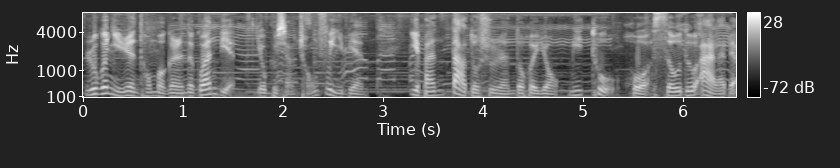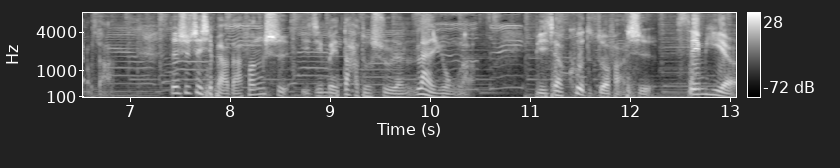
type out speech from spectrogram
如果你认同某个人的观点，又不想重复一遍，一般大多数人都会用 me too 或 so do I 来表达。但是这些表达方式已经被大多数人滥用了。比较酷的做法是 same here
